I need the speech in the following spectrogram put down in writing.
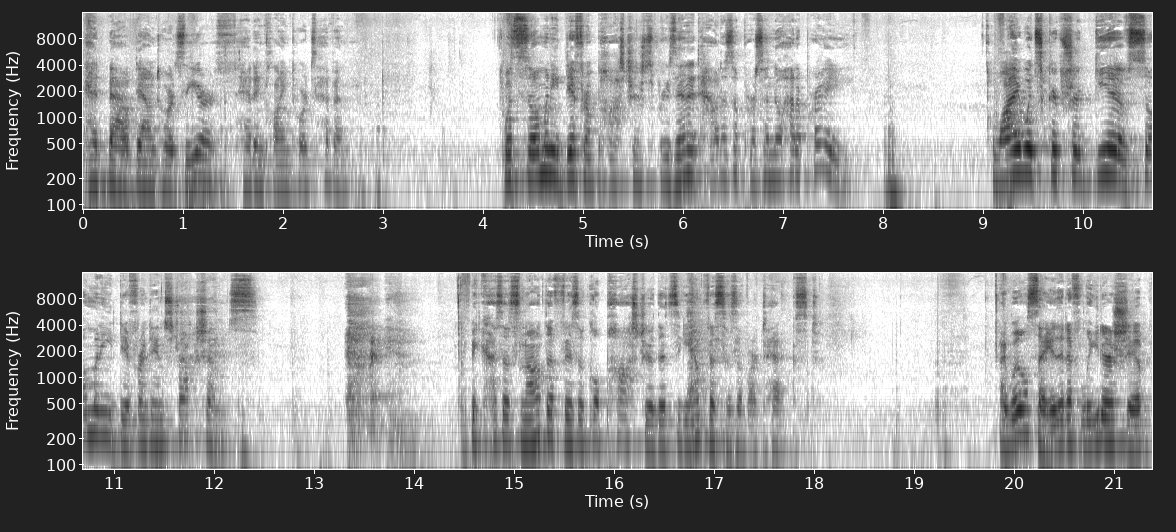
head bowed down towards the earth, head inclined towards heaven. With so many different postures presented, how does a person know how to pray? Why would Scripture give so many different instructions? Because it's not the physical posture that's the emphasis of our text. I will say that if leadership,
